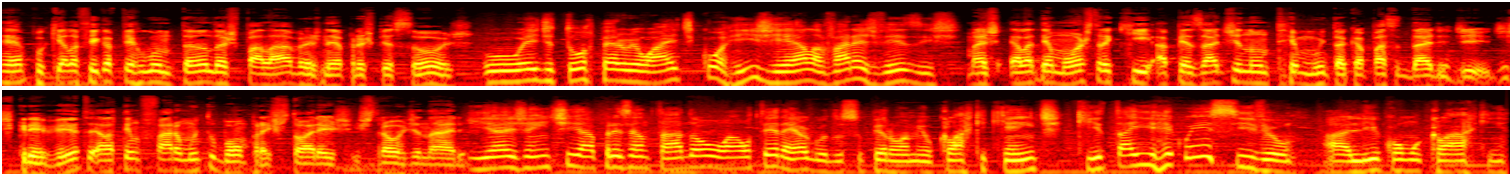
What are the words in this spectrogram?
É, porque ela fica perguntando as palavras, né, pras pessoas. O editor Perry White corrige ela várias vezes. Mas ela demonstra que, apesar de não ter muita capacidade de, de escrever, ela tem um faro muito bom pra histórias extraordinárias. E a gente é apresentado ao alter ego do super-homem, o Clark Kent, que tá irreconhecível ali como Clark.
